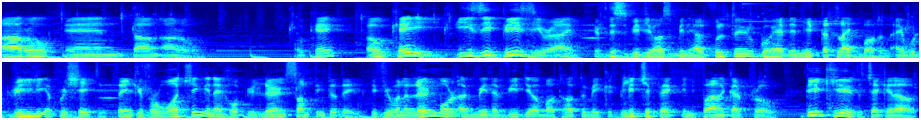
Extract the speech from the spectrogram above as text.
arrow and down arrow. Okay? Okay, easy peasy, right? If this video has been helpful to you, go ahead and hit that like button. I would really appreciate it. Thank you for watching and I hope you learned something today. If you want to learn more, I've made a video about how to make a glitch effect in Final Cut Pro. Click here to check it out.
